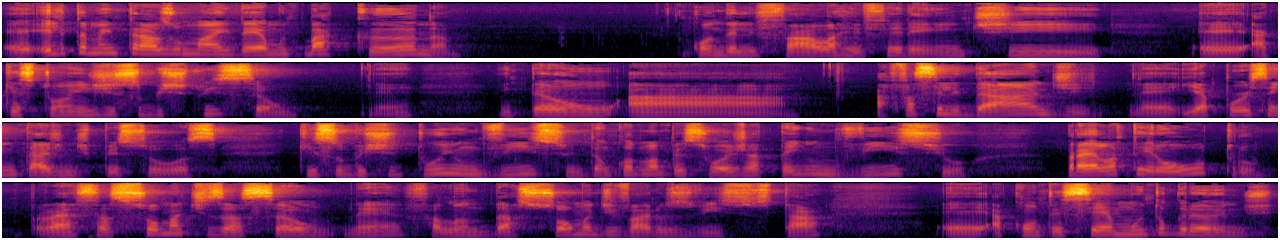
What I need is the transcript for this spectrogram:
É, ele também traz uma ideia muito bacana quando ele fala referente é, a questões de substituição, né? Então, a, a facilidade né, e a porcentagem de pessoas que substituem um vício, então, quando uma pessoa já tem um vício, para ela ter outro, para essa somatização, né, falando da soma de vários vícios, tá? É, acontecer é muito grande.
